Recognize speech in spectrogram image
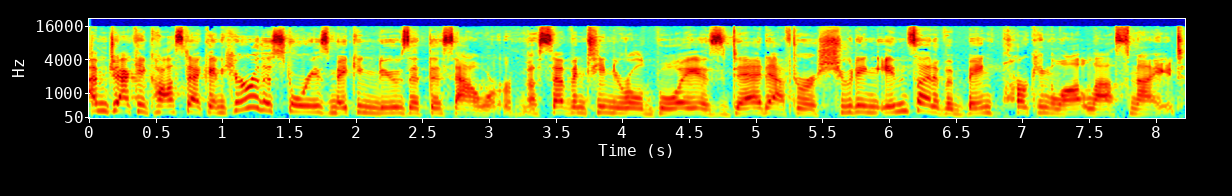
I'm Jackie Kostek, and here are the stories making news at this hour. A 17 year old boy is dead after a shooting inside of a bank parking lot last night.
